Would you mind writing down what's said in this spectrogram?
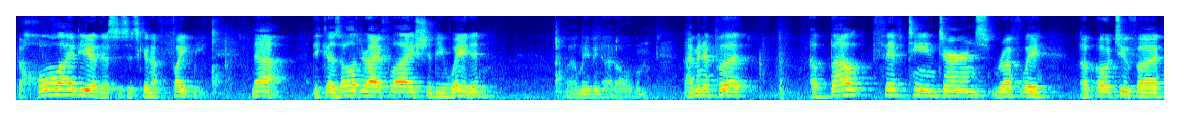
The whole idea of this is it's going to fight me. Now, because all dry flies should be weighted, well, maybe not all of them, I'm going to put about 15 turns, roughly, of 025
